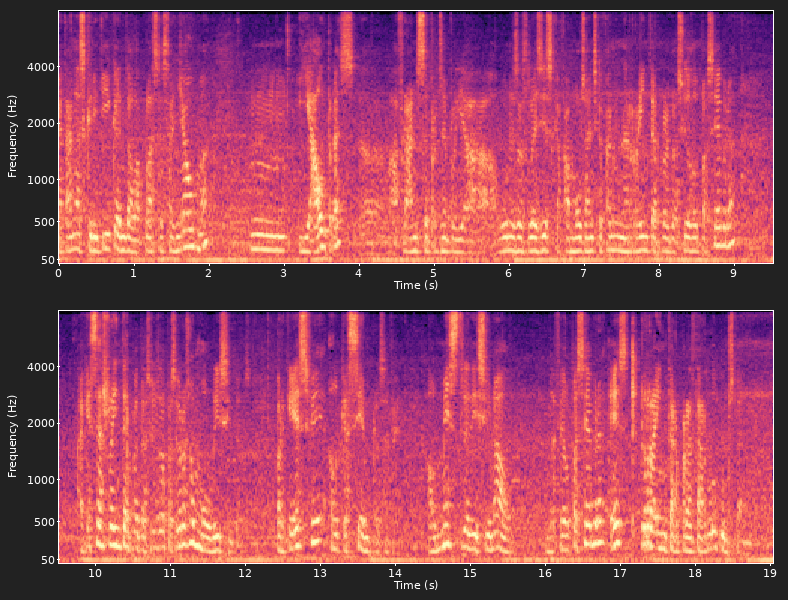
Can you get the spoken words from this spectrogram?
que tant es critiquen de la plaça Sant Jaume mmm, i altres, eh, a França per exemple hi ha algunes esglésies que fa molts anys que fan una reinterpretació del pessebre. Aquestes reinterpretacions del pessebre són molt lícites perquè és fer el que sempre s'ha fet el més tradicional de fer el pessebre és reinterpretar-lo constantment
